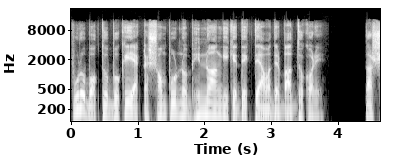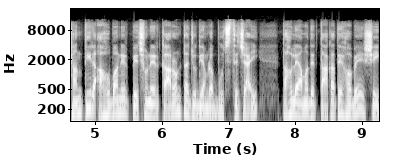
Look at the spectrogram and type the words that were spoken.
পুরো বক্তব্যকেই একটা সম্পূর্ণ ভিন্ন আঙ্গিকে দেখতে আমাদের বাধ্য করে। তার শান্তির আহ্বানের পেছনের কারণটা যদি আমরা বুঝতে চাই, তাহলে আমাদের তাকাতে হবে সেই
